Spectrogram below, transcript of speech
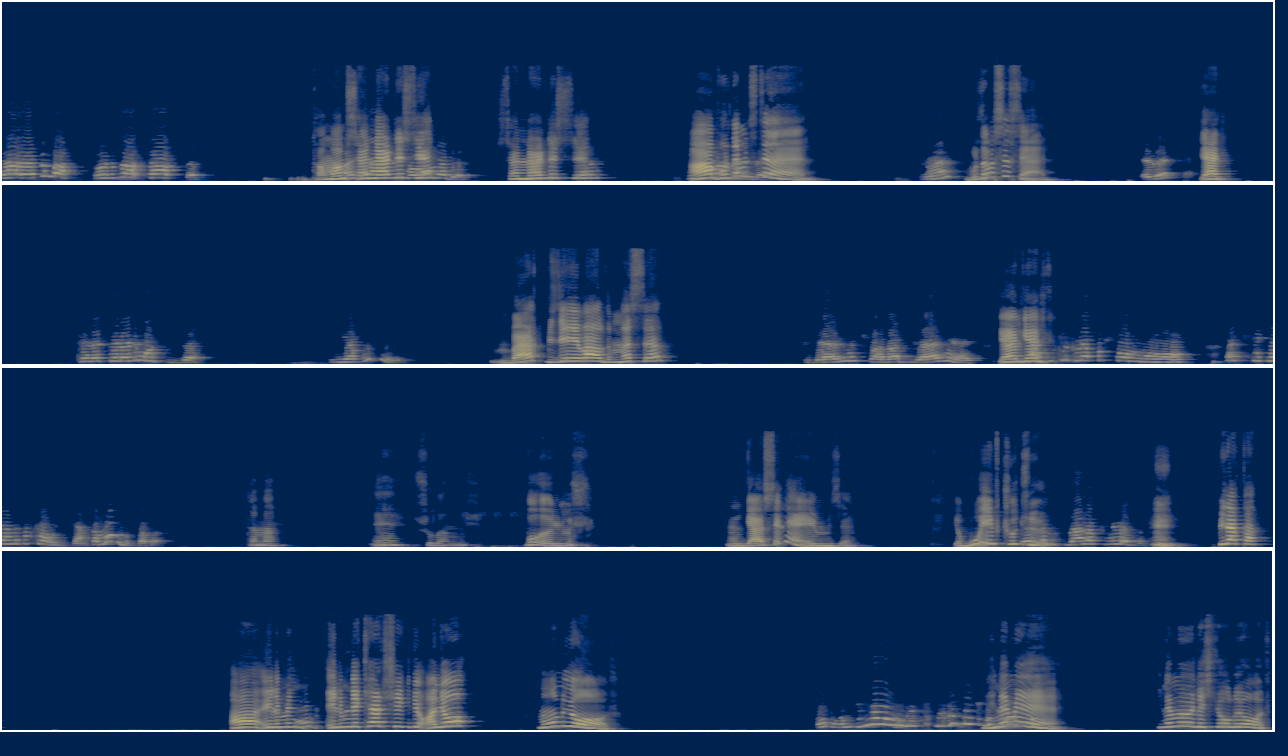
sen aradın da hırsız aşağı attı. Tamam Ay, sen ben neredesin? soramadı. Sen neredesin? Ben- Aa Ben burada mısın? Ne? Burada mısın sen? Evet. Gel. Kelepçeledim hırsızı. Yapmış mıyım? Bak bize ev aldım. Nasıl? Güzelmiş baba güzelmiş. Gel gel. Çiçek yapmış olmuş. Ben çiçeklerimizi savunacağım tamam mı baba? Tamam. Ee, sulanmış. Bu ölmüş. Gelsene evimize. Ya bu ev kötü. Geldim ben ısmıyordum. Bir dakika. Aa elimin elimdeki her şey gidiyor. Alo? Ne oluyor? Yine mi? Yine mi öyle şey oluyor?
